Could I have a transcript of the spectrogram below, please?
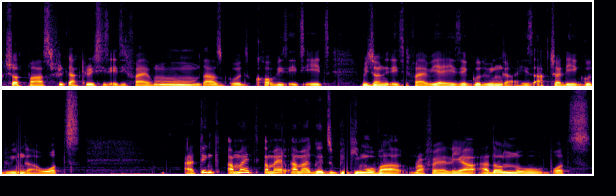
shot pass free accuracy is 85 mm, that's good. Curve is 88 vision is 85 yeah he's a good winger. He's actually a good winger. What? I think i might am i am i going to pick him over rafael leao? I don't know but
